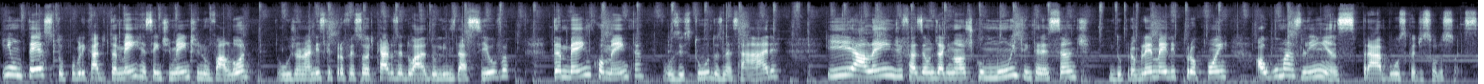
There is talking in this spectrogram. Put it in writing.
Em um texto publicado também recentemente no Valor, o jornalista e professor Carlos Eduardo Lins da Silva também comenta os estudos nessa área e, além de fazer um diagnóstico muito interessante, do problema, ele propõe algumas linhas para a busca de soluções.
